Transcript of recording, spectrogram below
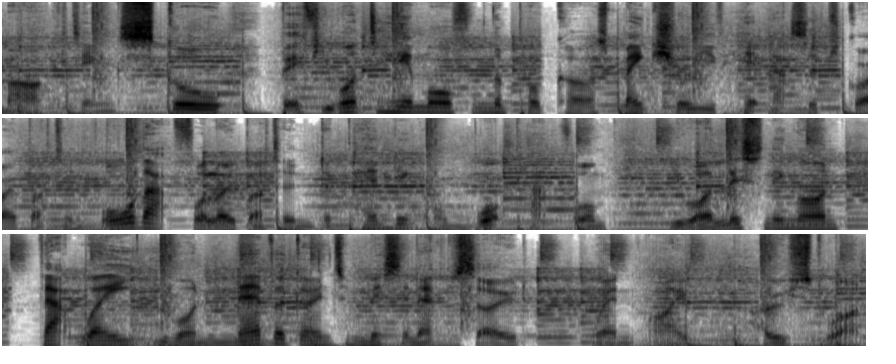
Marketing School. But if you want to hear more from the podcast, make sure you've hit that subscribe button or that follow button, depending on what platform you are listening on. That way, you are never going to miss an episode when I post one.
